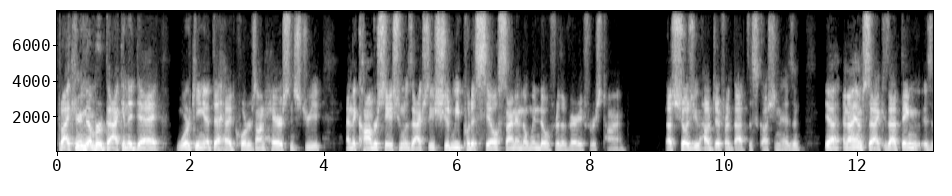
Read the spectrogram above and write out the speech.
But I can remember back in the day working at the headquarters on Harrison Street, and the conversation was actually, should we put a sales sign in the window for the very first time? That shows you how different that discussion is. And yeah, and I am sad because that thing is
